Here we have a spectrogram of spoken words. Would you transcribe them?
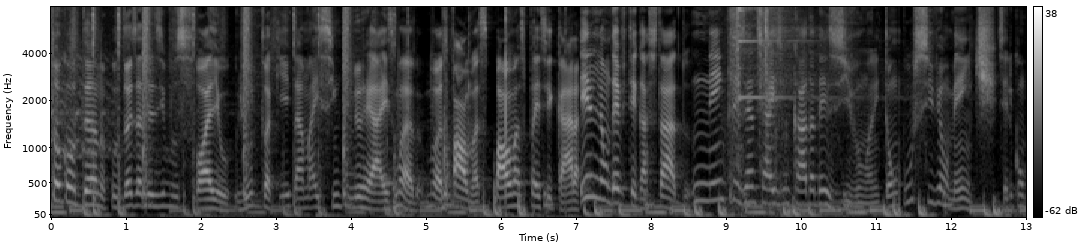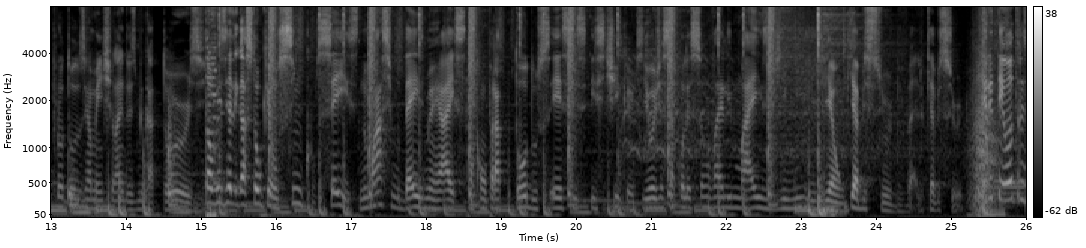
tô contando os dois adesivos foil junto aqui dá mais 5 mil reais. Mano, mano, palmas, palmas pra esse cara. Ele não deve ter gastado nem 300 reais em cada adesivo, mano. Então, possivelmente, se ele comprou todos realmente lá em 2014, talvez ele gastou o quê? Uns 5, 6, no máximo 10 mil reais pra comprar todos esses stickers. E hoje essa coleção vale mais de milhão. Que absurdo, velho, que absurdo. Ele tem outros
